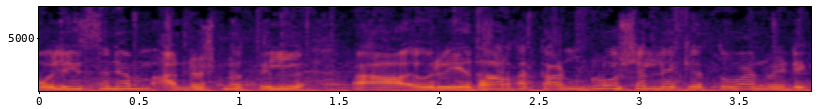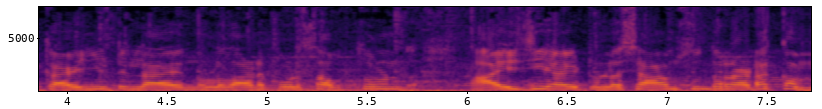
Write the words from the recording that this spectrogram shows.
പോലീസിനും അന്വേഷണത്തിൽ ഒരു യഥാർത്ഥ കൺക്ലൂഷനിലേക്ക് എത്തുവാൻ വേണ്ടി കഴിഞ്ഞിട്ടില്ല എന്നുള്ളതാണ് ഇപ്പോൾ സൗത്ത് സോൺ ഐ ജി ആയിട്ടുള്ള ശ്യാം സുന്ദർ അടക്കം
